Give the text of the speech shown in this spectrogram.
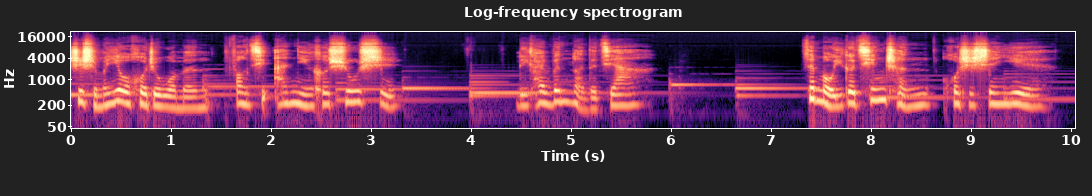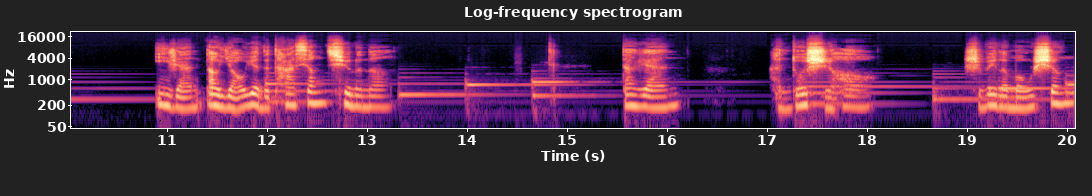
是什么诱惑着我们放弃安宁和舒适，离开温暖的家，在某一个清晨或是深夜，毅然到遥远的他乡去了呢？当然，很多时候是为了谋生，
